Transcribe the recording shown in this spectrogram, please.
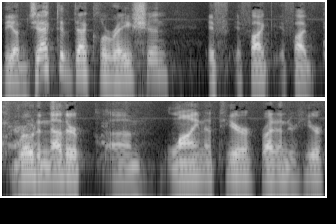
the objective declaration, if, if, I, if I wrote another um, line up here, right under here,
